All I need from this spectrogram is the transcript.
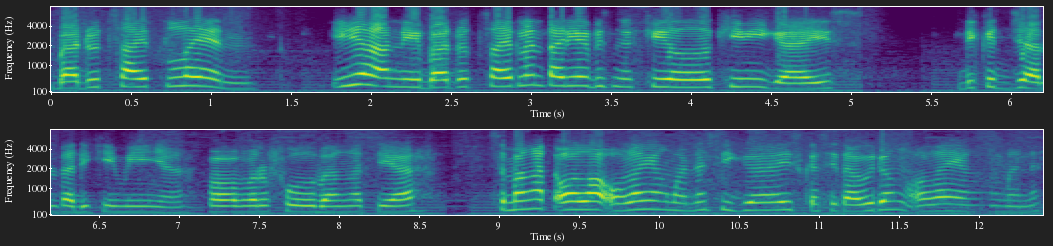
Badut side lane. Iya nih, Badut side lane tadi habis ngekill Kimi guys. Dikejar tadi Kiminya. Powerful banget ya. Semangat olah-olah yang mana sih guys? Kasih tahu dong olah yang mana.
